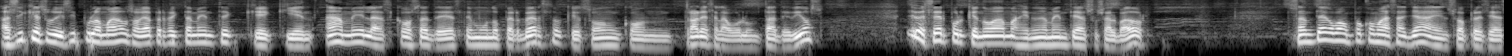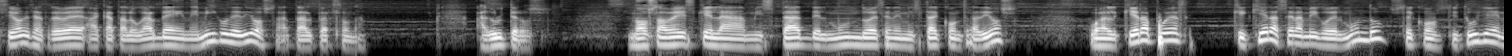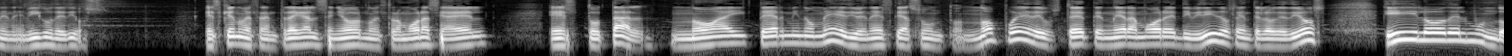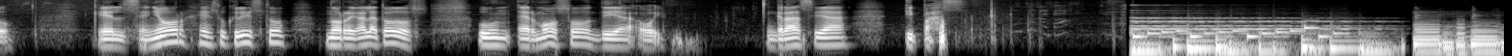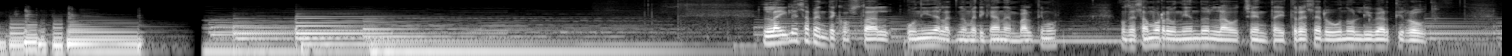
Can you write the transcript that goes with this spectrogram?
Así que su discípulo amado sabía perfectamente que quien ame las cosas de este mundo perverso, que son contrarias a la voluntad de Dios, debe ser porque no ama genuinamente a su Salvador. Santiago va un poco más allá en su apreciación y se atreve a catalogar de enemigo de Dios a tal persona adúlteros. ¿No sabéis que la amistad del mundo es enemistad contra Dios? Cualquiera pues que quiera ser amigo del mundo se constituye en enemigo de Dios. Es que nuestra entrega al Señor, nuestro amor hacia Él, es total. No hay término medio en este asunto. No puede usted tener amores divididos entre lo de Dios y lo del mundo. Que el Señor Jesucristo nos regale a todos un hermoso día hoy. Gracia y paz. La Iglesia Pentecostal Unida Latinoamericana en Baltimore nos estamos reuniendo en la 8301 Liberty Road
